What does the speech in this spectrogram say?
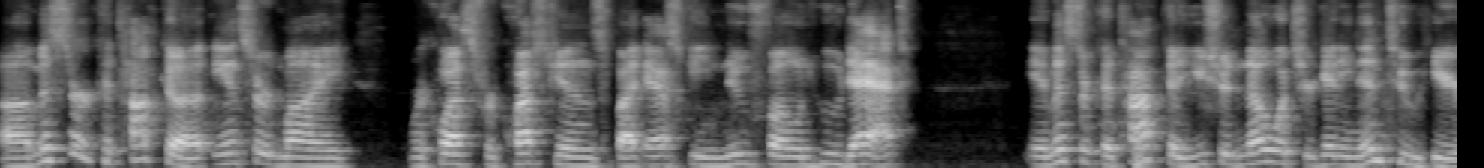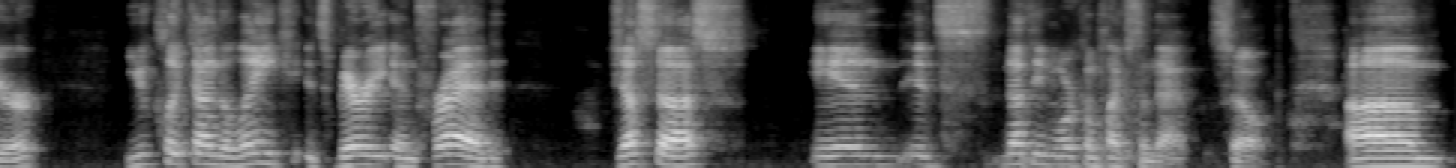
Uh, Mr. Katopka answered my request for questions by asking new phone who dat. And Mr. Katopka, you should know what you're getting into here you clicked on the link, it's Barry and Fred, just us, and it's nothing more complex than that. So um,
